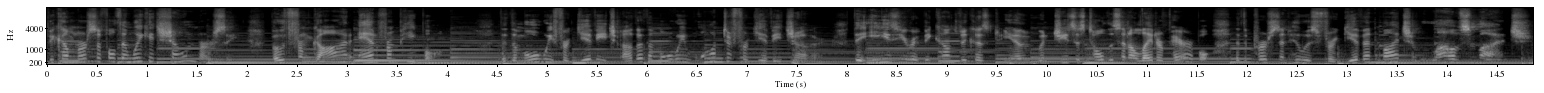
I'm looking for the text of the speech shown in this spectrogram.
become merciful, then we get shown mercy, both from God and from people that the more we forgive each other, the more we want to forgive each other. The easier it becomes because, you know, when Jesus told us in a later parable that the person who is forgiven much loves much.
